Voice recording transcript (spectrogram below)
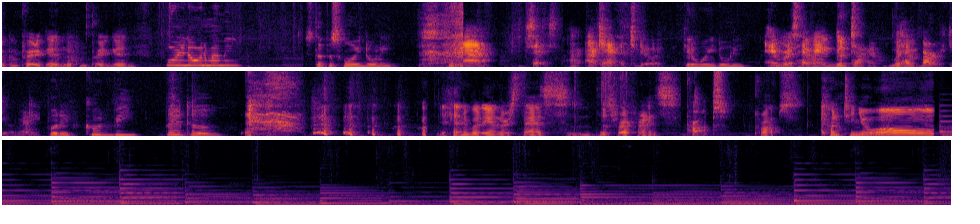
Looking pretty good, looking pretty good. What are you doing, mommy? Step aside, Donny. ah, says, I, I can't let you do it. Get away, Donny. Everybody's having a good time. We have a barbecue already. But it could be better. If anybody understands this reference, Props. props. Continue on!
